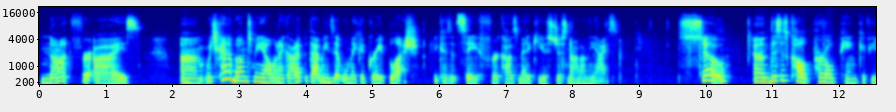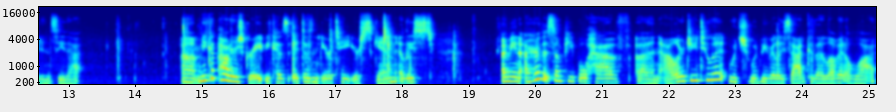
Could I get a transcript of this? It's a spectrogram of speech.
not for eyes um, which kind of bummed me out when I got it but that means it will make a great blush because it's safe for cosmetic use just not on the eyes. So um, this is called Pearl Pink, if you didn't see that. Uh, mica powder is great because it doesn't irritate your skin. At least, I mean, I heard that some people have an allergy to it, which would be really sad because I love it a lot.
